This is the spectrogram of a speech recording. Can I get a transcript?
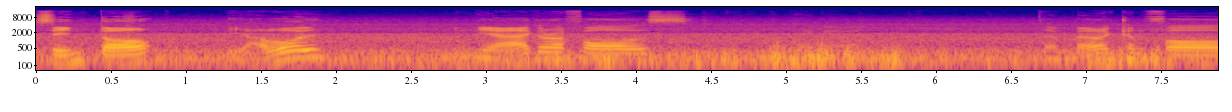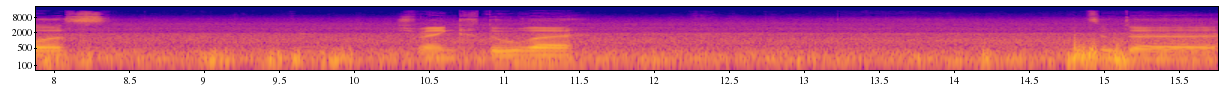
sind hier, jawohl, in Niagara Falls, der American Falls, schwenkt durch zu den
